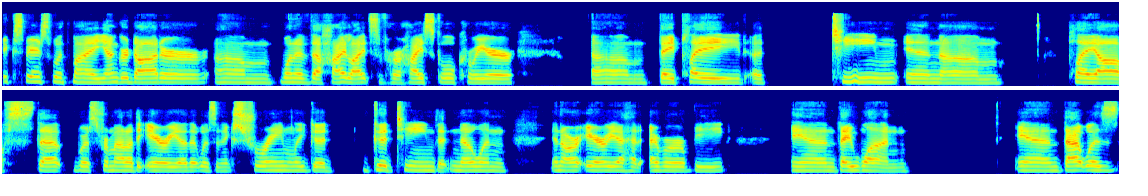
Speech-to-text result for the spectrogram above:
experience with my younger daughter. Um, one of the highlights of her high school career um, they played a team in um, playoffs that was from out of the area that was an extremely good good team that no one in our area had ever beat and they won and that was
